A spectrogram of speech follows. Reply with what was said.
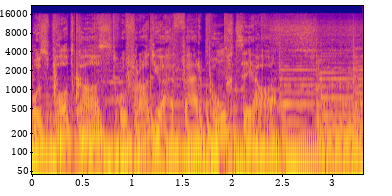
Aus Podcast auf radiofr.ch.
